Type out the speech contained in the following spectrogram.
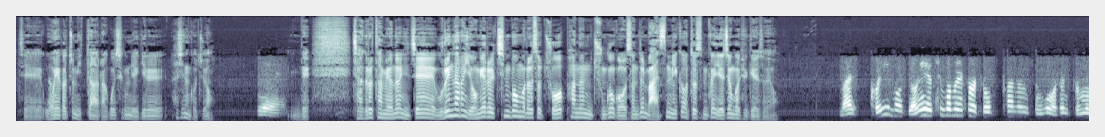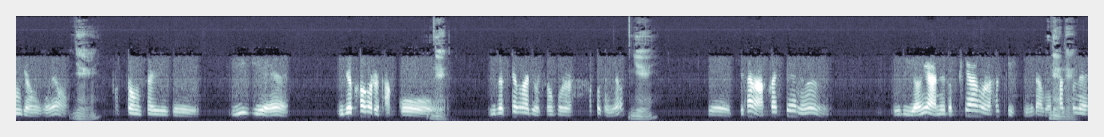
이제 오해가 좀 있다라고 지금 얘기를 하시는 거죠. 예. 네. 자, 그렇다면은 이제 우리나라 영해를 침범을 해서 조업하는 중국 어선들 많습니까? 어떻습니까? 예전과 비교해서요. 마- 거의 뭐 영해 침범에서 조업하는 중국 어선 드문 경우고요. 예. 보통 저희 그 이지에 이력 허가를 받고 네. 이력해가지고 조업을 하거든요. 예. 그 기상 악화 시에는 우리 영해 안에도 피항을 할 수 있습니다. 뭐 네네. 파순에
